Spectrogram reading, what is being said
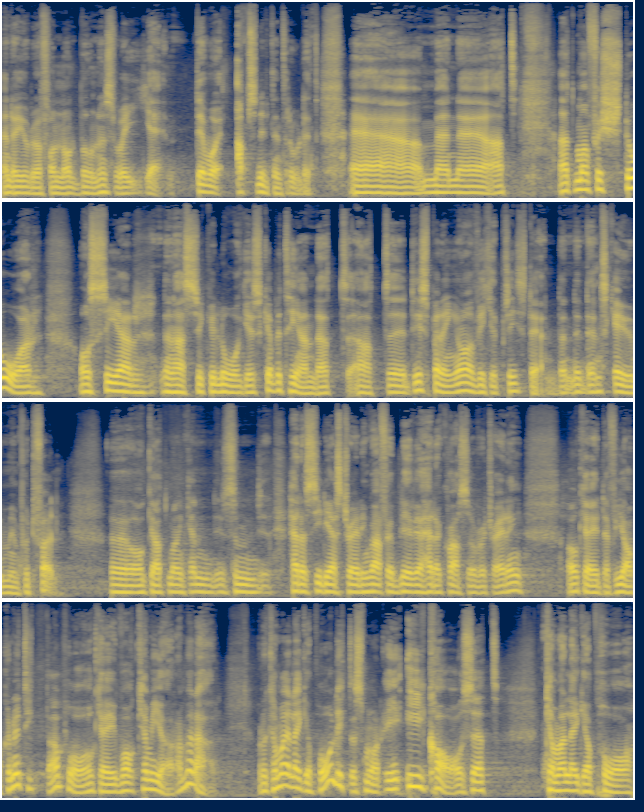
ändå gjorde och få noll bonus. Var yeah, det var absolut inte roligt. Eh, men eh, att, att man förstår och ser det här psykologiska beteendet att eh, det spelar ingen roll vilket pris det är. Den, den ska ju i min portfölj. Eh, Och att man kan, som head of CDS trading, varför blev jag head of crossover trading? Okej, därför jag kunde titta på, okej, vad kan vi göra med det här? Och då kan man lägga på lite smart, i, i kaoset kan man lägga på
